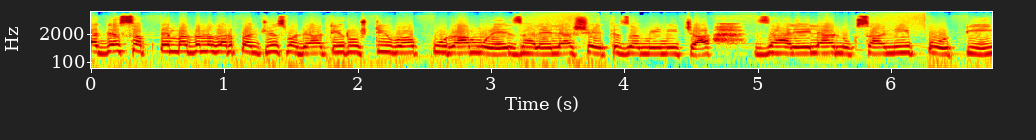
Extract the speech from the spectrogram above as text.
राज्यात सप्टेंबर दोन हजार पंचवीसमध्ये अतिवृष्टी व पुरामुळे झालेल्या शेतजमिनीच्या झालेल्या नुकसानी पोटी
